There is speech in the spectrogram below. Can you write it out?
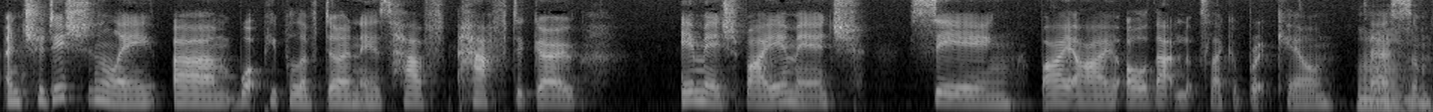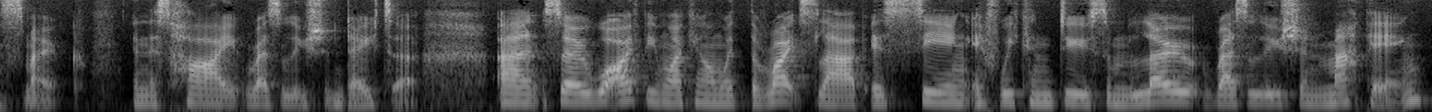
And traditionally, um, what people have done is have have to go image by image, seeing by eye, oh, that looks like a brick kiln. There's some smoke in this high resolution data. And so, what I've been working on with the Rights Lab is seeing if we can do some low resolution mapping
